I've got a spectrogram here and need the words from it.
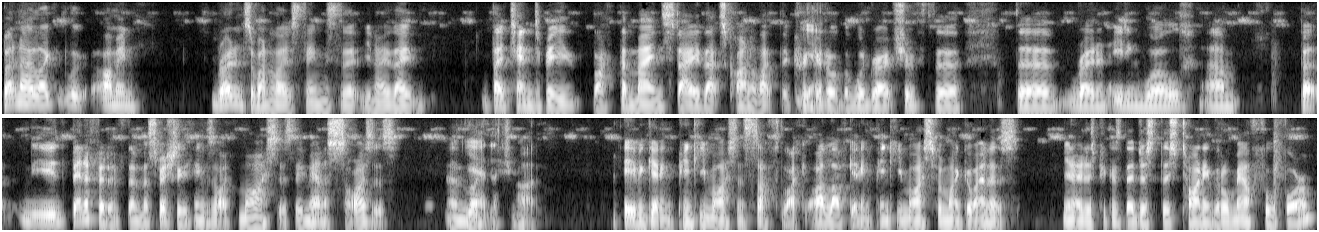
but no, like, look, I mean, rodents are one of those things that you know they they tend to be like the mainstay. That's kind of like the cricket or the wood roach of the the rodent eating world. Um, but the benefit of them, especially things like mice, is the amount of sizes and like yeah, that's right. even getting pinky mice and stuff. Like I love getting pinky mice for my goannas, you know, just because they're just this tiny little mouthful for them.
